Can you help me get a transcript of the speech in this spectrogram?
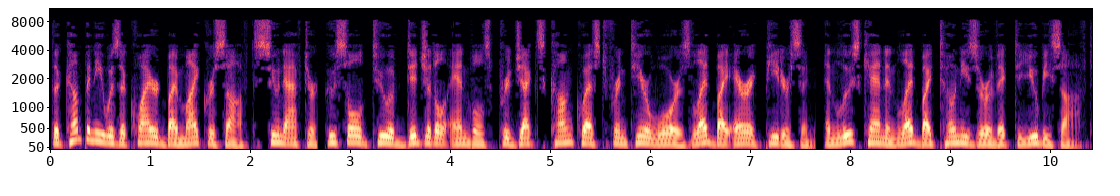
The company was acquired by Microsoft soon after, who sold two of Digital Anvil's projects Conquest Frontier Wars led by Eric Peterson, and Loose Cannon led by Tony Zurovec to Ubisoft.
